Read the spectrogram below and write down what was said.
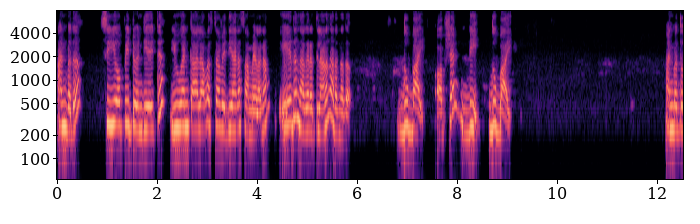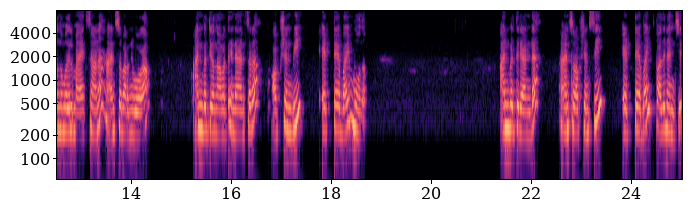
അൻപത് C O P twenty eight U N കാലാവസ്ഥാ വ്യതിയാന സമ്മേളനം ഏത് നഗരത്തിലാണ് നടന്നത്? ദുബായ്. Option D Dubai. അൻപത്തൊന്ന് മുതൽ മാത്സ് ആണ്. ആൻസർ പറഞ്ഞു പോകാം. അൻപത്തി ഒന്നാമത്തെ ആൻസർ ഓപ്ഷൻ ബി എട്ട് ബൈ മൂന്ന്. അൻപത്തിരണ്ട് ആൻസർ ഓപ്ഷൻ സി എട്ട് ബൈ പതിനഞ്ച്.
